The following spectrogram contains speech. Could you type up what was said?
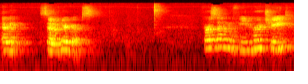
Okay, so here goes. First I'm going to feed her a treat,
